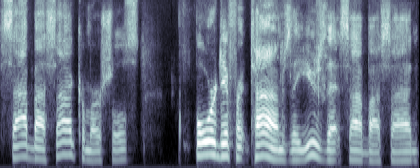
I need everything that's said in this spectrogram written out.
side by side commercials, four different times they used that side by side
